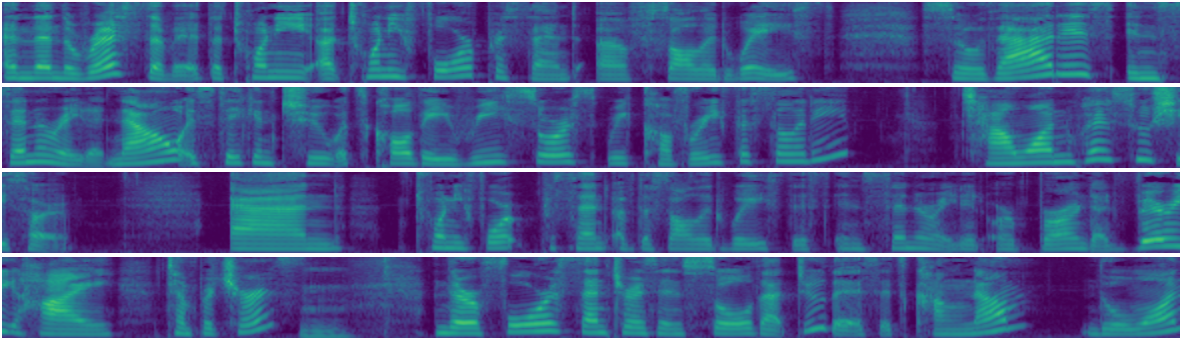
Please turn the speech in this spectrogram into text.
And then the rest of it, the 20, uh, 24% of solid waste, so that is incinerated. Now it's taken to what's called a resource recovery facility, 자원 회수 시설. And 24% of the solid waste is incinerated or burned at very high temperatures. And there are four centers in Seoul that do this. It's Gangnam, Nowon,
